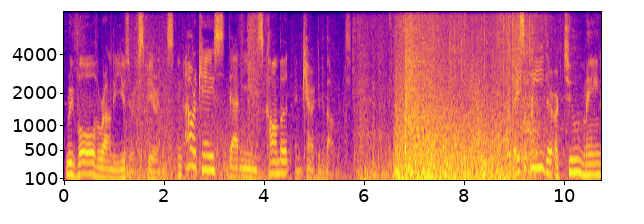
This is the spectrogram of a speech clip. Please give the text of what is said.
revolve around the user experience. In our case, that means combat and character development. Basically, there are two main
